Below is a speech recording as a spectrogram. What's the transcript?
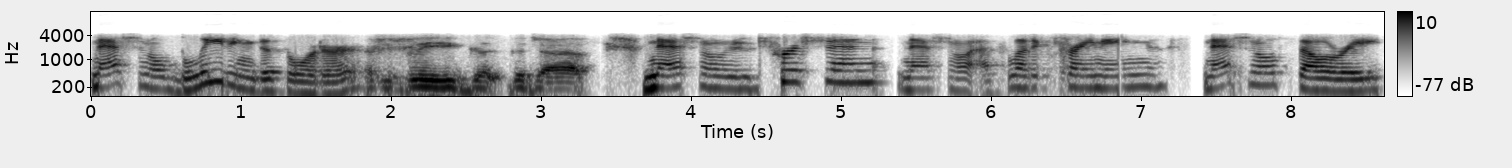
National Bleeding Disorder, If you bleed, good, good job. National Nutrition, National Athletic Training, National Celery,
